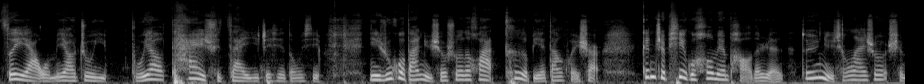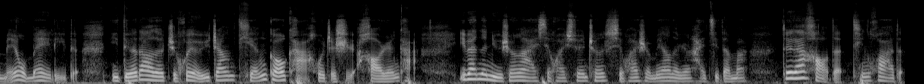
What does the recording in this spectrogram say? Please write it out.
所以啊，我们要注意。不要太去在意这些东西。你如果把女生说的话特别当回事儿，跟着屁股后面跑的人，对于女生来说是没有魅力的。你得到的只会有一张舔狗卡或者是好人卡。一般的女生啊，喜欢宣称喜欢什么样的人，还记得吗？对她好的、听话的。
